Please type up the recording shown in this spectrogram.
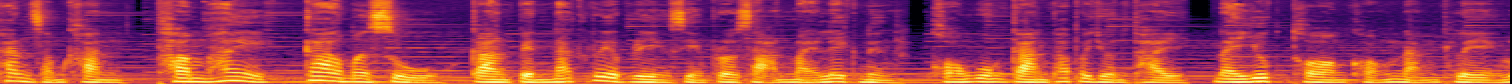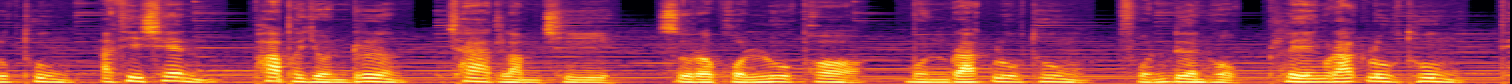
ขั้นสำคัญทำให้ก้าวมาสู่การเป็นนักเรียบเรียงเสียงประสานหมายเลขหนึ่งของวงการภาพยนตร์ไทย ในยุคทองของหนังเพลงลูกทุ่ง อาทิเช่น ภาพยนตร์เรื่องชาติลำชี สุรพลลูกพ่อ มนรักลูกทุ่ง ฝนเดือน 6 เพลงรักลูกทุ่ง เท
